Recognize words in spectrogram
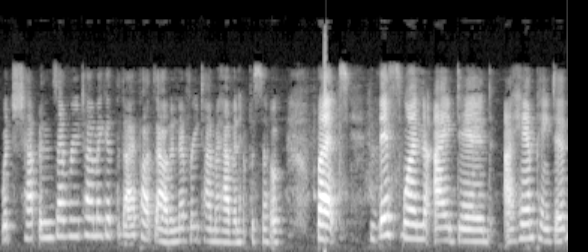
which happens every time I get the dye pots out and every time I have an episode. But this one I did, I hand painted.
